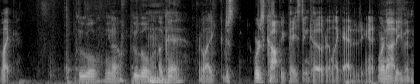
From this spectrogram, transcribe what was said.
like Google. You know, Google. Okay, or like just we're just copy pasting code and like editing it. We're not even.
